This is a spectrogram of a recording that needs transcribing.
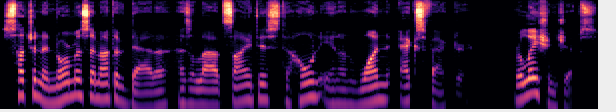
Such an enormous amount of data has allowed scientists to hone in on one X factor relationships.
